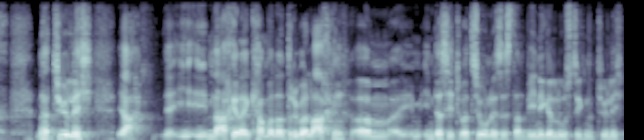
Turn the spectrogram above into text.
natürlich, ja, im Nachhinein kann man dann drüber lachen. Ähm, in der Situation ist es dann weniger lustig natürlich.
